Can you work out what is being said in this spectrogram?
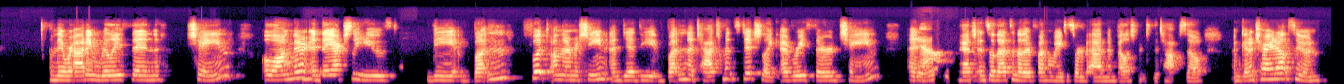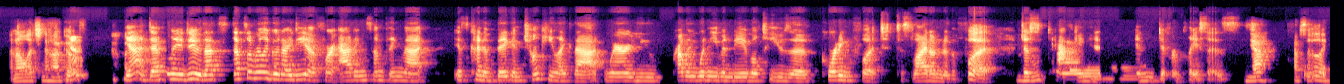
and they were adding really thin chain along there mm-hmm. and they actually used the button foot on their machine and did the button attachment stitch like every third chain and yeah. And so that's another fun way to sort of add an embellishment to the top. So I'm gonna try it out soon and I'll let you know how it goes. Yeah, yeah definitely do. That's that's a really good idea for adding something that is kind of big and chunky like that, where you probably wouldn't even be able to use a cording foot to slide under the foot just mm-hmm. tacking it in different places. Yeah, absolutely.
